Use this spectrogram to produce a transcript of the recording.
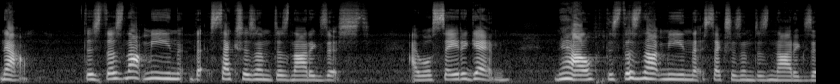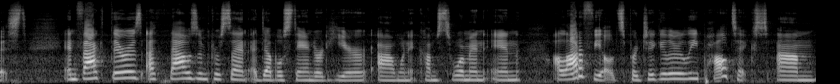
Now, this does not mean that sexism does not exist. I will say it again. Now, this does not mean that sexism does not exist. In fact, there is a thousand percent a double standard here uh, when it comes to women in a lot of fields, particularly politics. Um,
